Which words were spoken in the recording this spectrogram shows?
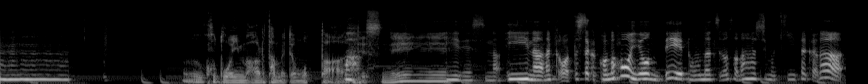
んことを今改めて思ったんですね。いいですな。いいな。なんか私とかこの本読んで友達のその話も聞いたから、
